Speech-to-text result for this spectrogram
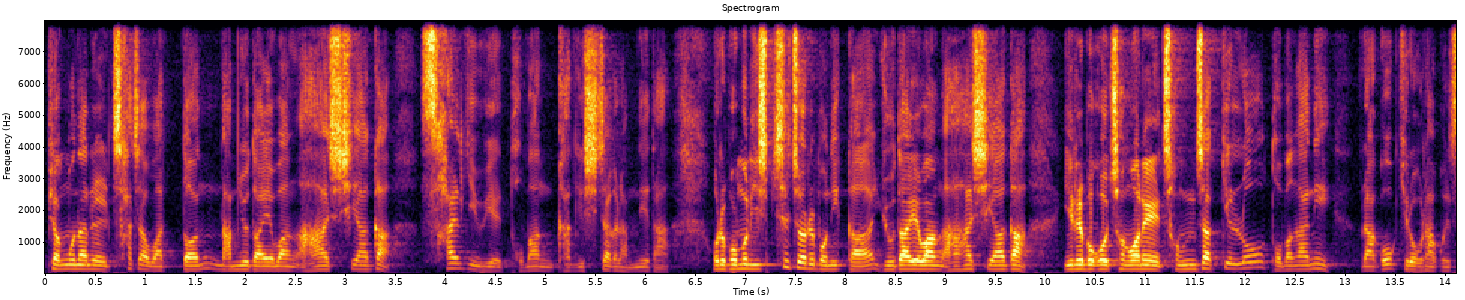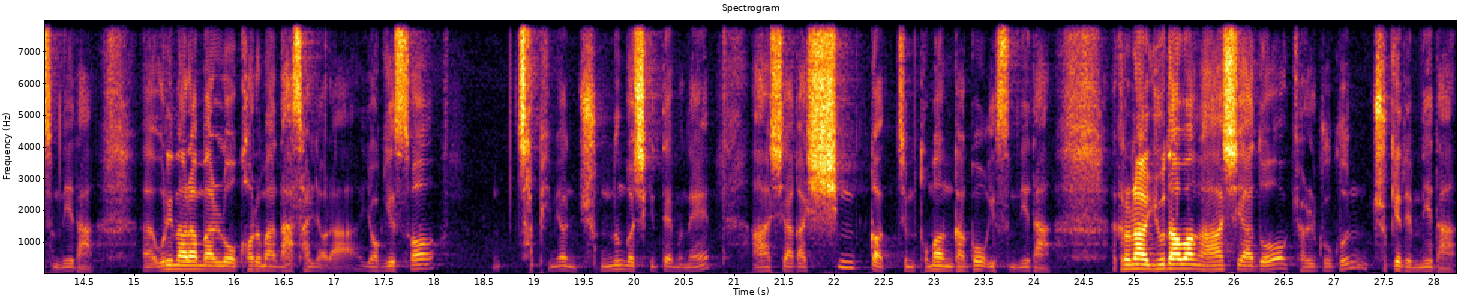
병문안을 찾아왔던 남유다의 왕 아하시아가 살기 위해 도망가기 시작을 합니다. 오늘 본문 27절을 보니까 유다의 왕 아하시아가 이를 보고 정원의 정작길로 도망하니 라고 기록을 하고 있습니다. 아, 우리나라 말로 걸음아 나 살려라. 여기서 잡히면 죽는 것이기 때문에 아시아가 힘껏 지금 도망가고 있습니다. 그러나 유다 왕 아시아도 결국은 죽게 됩니다.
